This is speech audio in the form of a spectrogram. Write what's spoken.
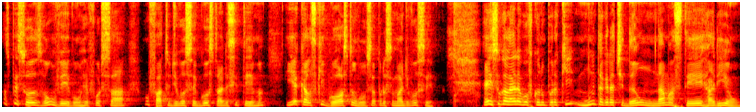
as pessoas vão ver, vão reforçar o fato de você gostar desse tema e aquelas que gostam vão se aproximar de você. É isso, galera. Eu vou ficando por aqui. Muita gratidão. Namastê, Harion.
